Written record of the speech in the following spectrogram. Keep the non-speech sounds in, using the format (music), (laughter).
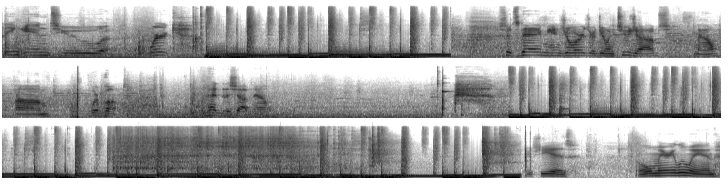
heading into work. So today, me and George are doing two jobs now. Um, we're pumped. I'm heading to the shop now. She is. Old Mary Luann.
